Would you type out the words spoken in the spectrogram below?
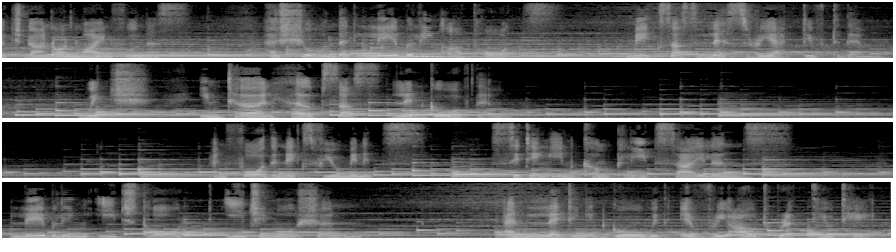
Research done on mindfulness has shown that labeling our thoughts makes us less reactive to them, which in turn helps us let go of them. And for the next few minutes, sitting in complete silence, labeling each thought, each emotion, and letting it go with every out breath you take.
